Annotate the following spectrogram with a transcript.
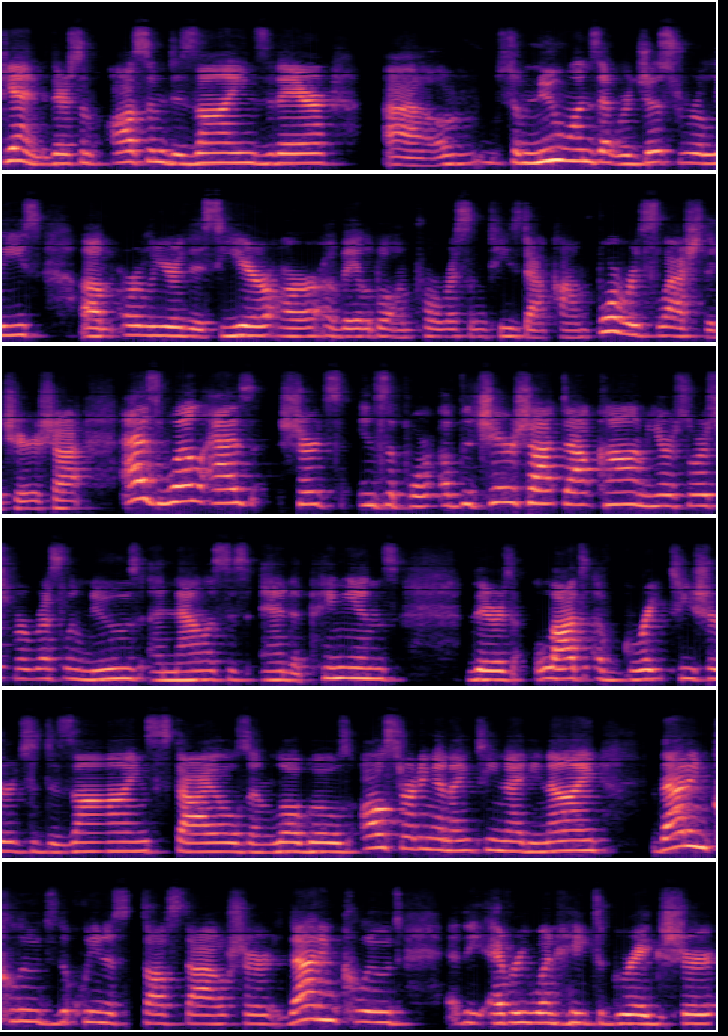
again, there's some awesome designs there. Uh, some new ones that were just released um, earlier this year are available on prowrestlingtees.com forward slash the chair shot, as well as shirts in support of the chairshot.com, your source for wrestling news, analysis, and opinions. There's lots of great t-shirts, designs, styles, and logos, all starting in 1999. That includes the Queen of Soft Style shirt. That includes the Everyone Hates Greg shirt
